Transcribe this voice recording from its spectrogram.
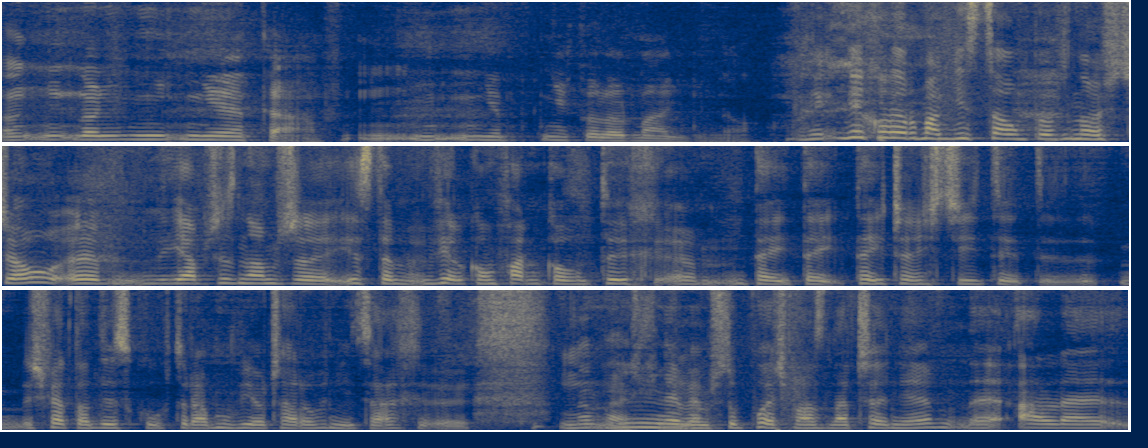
No, no, no nie, nie ta, nie, nie kolor magii. No. Nie, nie kolor magii z całą pewnością. Ja przyznam, że jestem wielką fanką tych, tej, tej, tej części świata dysku, która mówi o czarownicach. Y, No właśnie. Nie wiem, czy tu płeć ma znaczenie, y, ale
